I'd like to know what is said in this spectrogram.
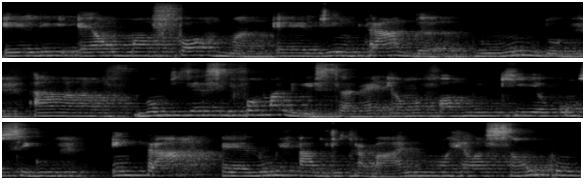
ele é uma forma é, de entrada no mundo, ah, vamos dizer assim, formalista, né? É uma forma em que eu consigo entrar é, no mercado de trabalho, numa relação com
